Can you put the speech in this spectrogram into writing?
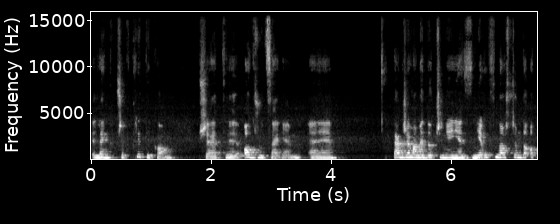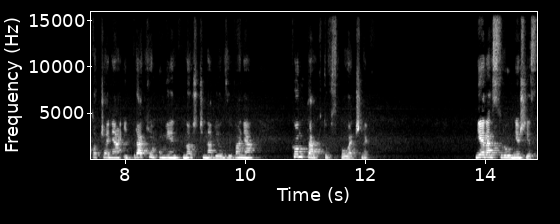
lęk przed krytyką, przed y, odrzuceniem. E, także mamy do czynienia z nieufnością do otoczenia i brakiem umiejętności nawiązywania kontaktów społecznych. Nieraz również jest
